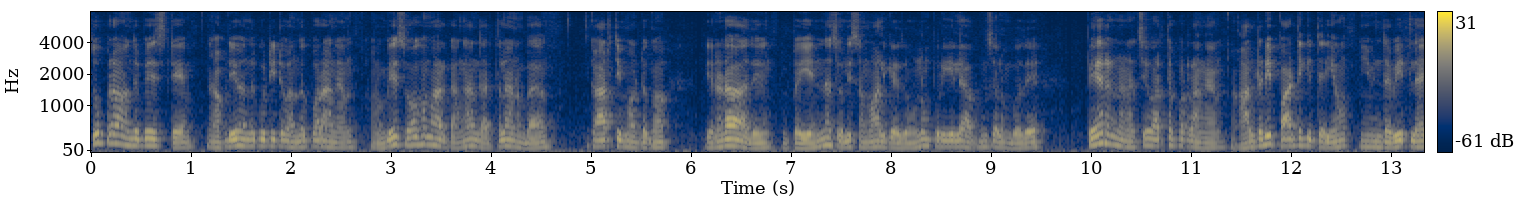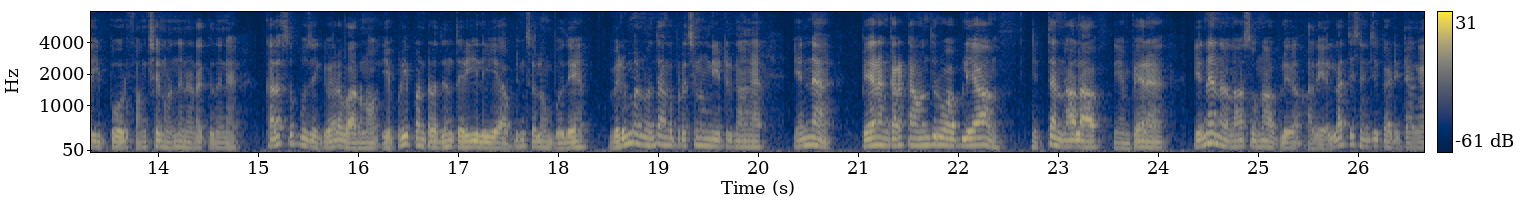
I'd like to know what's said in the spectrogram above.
சூப்பராக வந்து பேசிட்டு அப்படியே வந்து கூட்டிகிட்டு வந்து போகிறாங்க ரொம்பவே சோகமாக இருக்காங்க அந்த இடத்துல நம்ம கார்த்தி மாட்டுக்கும். என்னடா அது? இப்போ என்ன சொல்லி சமாளிக்கிறது? ஒன்றும் புரியல அப்படின்னு சொல்லும்போது பேரை நினச்சி வருத்தப்படுறாங்க. ஆல்ரெடி பாட்டிக்கு தெரியும் இந்த வீட்டில் இப்போ ஒரு ஃபங்க்ஷன் வந்து நடக்குதுன்னு. கலச பூஜைக்கு வேறு வரணும். எப்படி பண்ணுறதுன்னு தெரியலையே அப்படின்னு சொல்லும்போது விரும்பன் வந்து அங்கே பிரச்சனை பண்ணிகிட்ருக்காங்க இருக்காங்க. என்ன? பேரன் கரெக்டாக வந்துருவாப்லையா? இத்தனை நாளா? என் பேரன் என்னென்னலாம் சொன்னாப்லையோ அதை எல்லாத்தையும் செஞ்சு காட்டிட்டாங்க.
